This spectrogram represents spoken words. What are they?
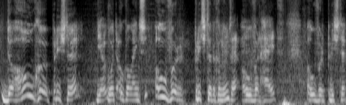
de hoge priester, Die wordt ook wel eens overpriester genoemd, hè? overheid, overpriester.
